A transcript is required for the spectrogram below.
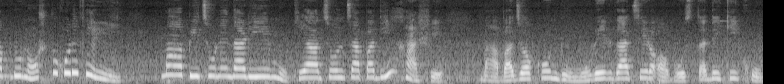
আবরু নষ্ট করে ফেললি। মা পিছনে দাঁড়িয়ে মুখে আঁচল চাপা দিয়ে হাসে। বাবা যখন ডুমুরের গাছের অবস্থা দেখে খুব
